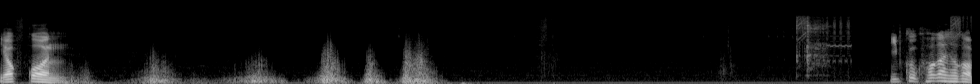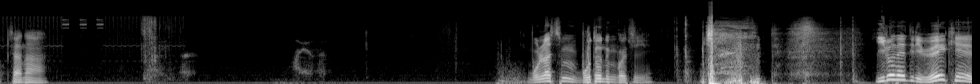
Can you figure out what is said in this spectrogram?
여권 입국 허가서가 없잖아 몰랐으면 못 오는 거지 이런 애들이 왜 이렇게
